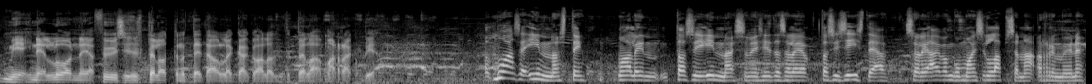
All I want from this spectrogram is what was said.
miehinen luonne ja fyysisyys pelottanut teitä ollenkaan, kun aloititte pelaamaan rugbya? Mua se innosti. Mä olin tosi innoissani siitä, se oli tosi siistiä. Se oli aivan kuin mä olisin lapsena rymynyt.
